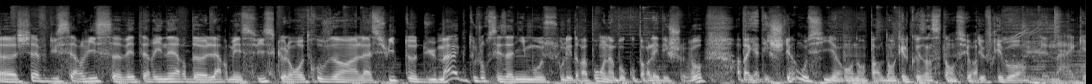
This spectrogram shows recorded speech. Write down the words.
euh, chef du service vétérinaire de l'armée suisse, que l'on retrouve dans la suite du MAG. Toujours ces animaux sous les drapeaux. On a beaucoup parlé des chevaux. Ah bah, il y a des chiens aussi. hein. On en parle dans quelques instants sur Radio Fribourg. Le MAG,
